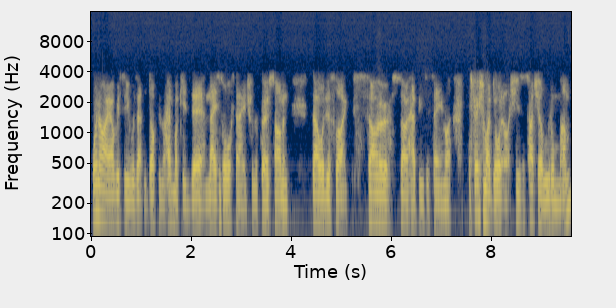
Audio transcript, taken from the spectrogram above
when I obviously was at the doctor's, I had my kids there, and they saw Sage for the first time, and they were just like so so happy to see him. Like especially my daughter, like she's such a little mum.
